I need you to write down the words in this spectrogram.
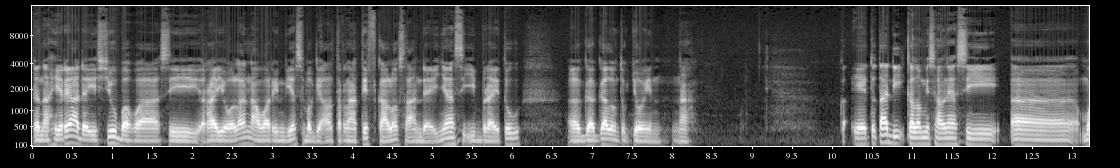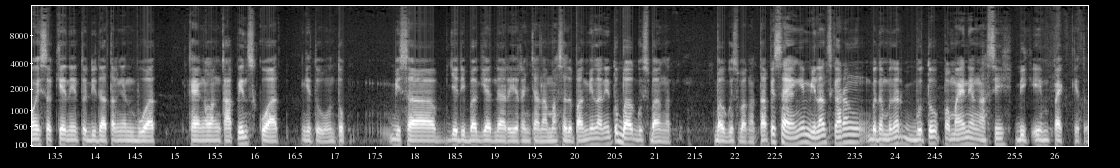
Dan akhirnya ada isu bahwa si Rayola nawarin dia sebagai alternatif kalau seandainya si Ibra itu uh, gagal untuk join. Nah ya itu tadi kalau misalnya si uh, Moise itu didatengin buat kayak ngelengkapin squad gitu untuk bisa jadi bagian dari rencana masa depan Milan itu bagus banget bagus banget. Tapi sayangnya Milan sekarang benar-benar butuh pemain yang ngasih big impact gitu.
